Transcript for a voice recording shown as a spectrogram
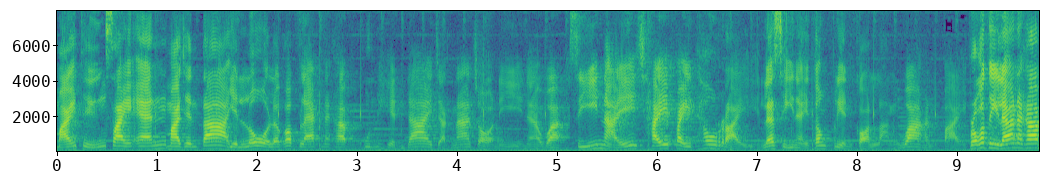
หมายถึง Cyan Magenta Yellow แล้วก็ Black นะครับ คุณเห็นได้จากหน้าจอนี้นะว่า สีไหนใช้ไปเท่าไหร่ และสีไหนต้องเปลี่ยนก่อนหลังว่ากันไป ปกติแล้วนะครับ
